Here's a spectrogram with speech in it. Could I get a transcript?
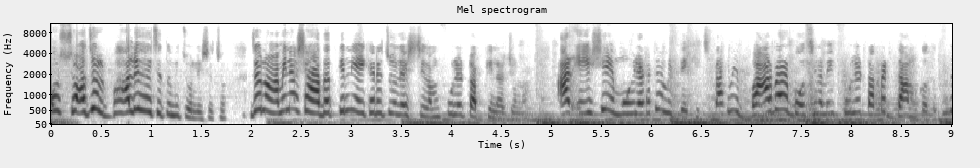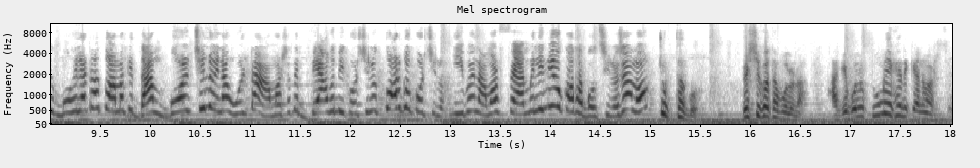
ও সজল ভালোই হয়েছে তুমি চলে এসেছ। জানো আমি না শাহাদাতকে নিয়ে এখানে চলে এসেছিলাম ফুলের টপ কেনার জন্য। আর এসে এই মহিলাটাকে আমি দেখেছি তাকে আমি বারবার বলছিলাম এই ফুলের টপের দাম কত। কিন্তু মহিলাটা তো আমাকে দাম বলছিলই না উল্টা আমার সাথে বেয়াদবি করছিল তর্ক করছিল ইভেন আমার ফ্যামিলি নিয়েও কথা বলছিল জানো? চুপ থাকো বেশি কথা বলো না। আগে বলো তুমি এখানে কেন আসছো?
